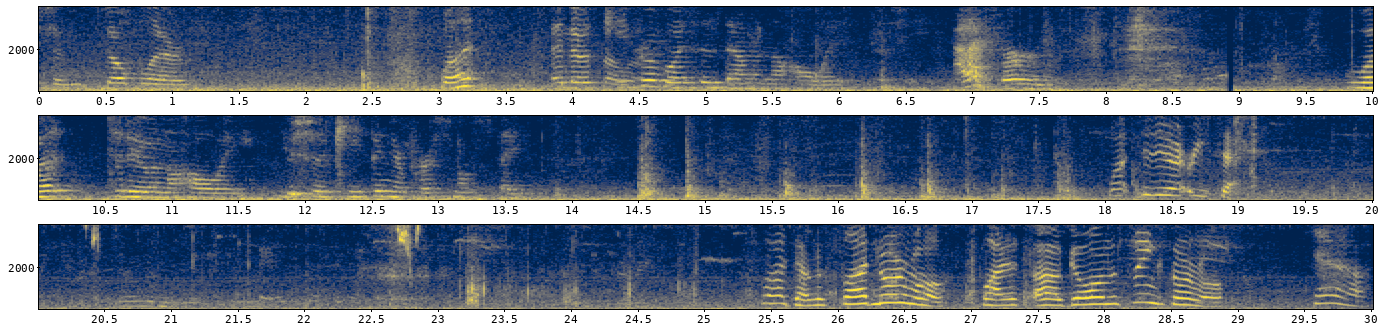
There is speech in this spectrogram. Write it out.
distractions. Don't blare. What? And no Keep your voices down in the hallway. I like birds. What to do in the hallway? You should keep in your personal space. What to do at recess? Slide down the slide normal. Slide, uh, go on the swings normal. Yeah.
